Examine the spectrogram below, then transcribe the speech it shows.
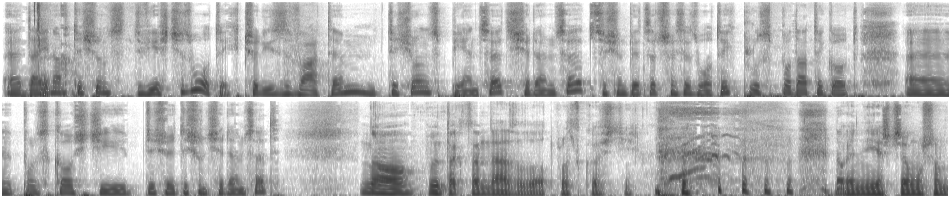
e, daje nam Tak. 1200 zł, czyli z VAT-em 1500, 700, 1500, 600 zł, plus podatek od e, polskości 1700. no, bym tak to nazwał od polskości. No. Oni jeszcze muszą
